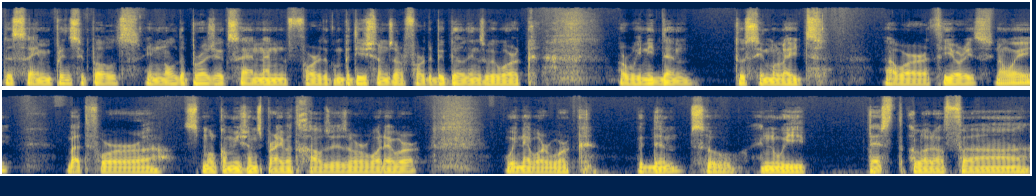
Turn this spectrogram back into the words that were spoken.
the same principles in all the projects. And for the competitions or for the big buildings, we work or we need them to simulate our theories in a way. But for uh, small commissions, private houses, or whatever, we never work with them. So, and we test a lot of uh,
